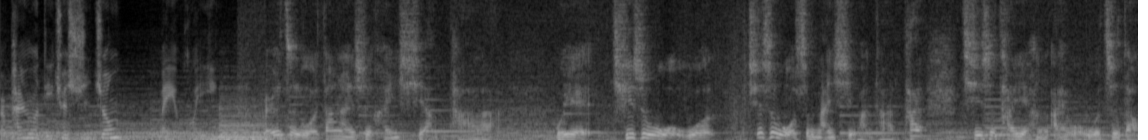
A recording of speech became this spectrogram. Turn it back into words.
而潘若迪却始终。没有回应，儿子，我当然是很想他了。我也，其实我我，其实我是蛮喜欢他。他其实他也很爱我，我知道。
